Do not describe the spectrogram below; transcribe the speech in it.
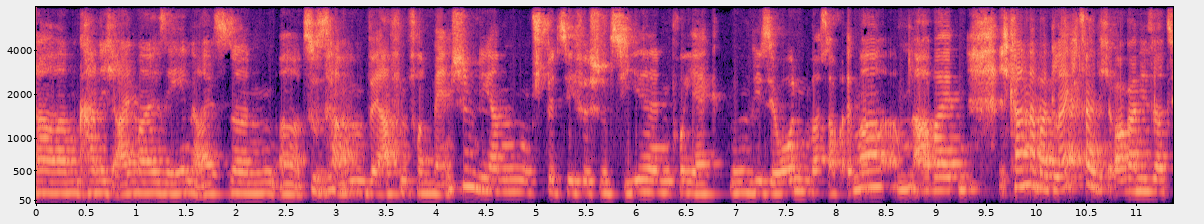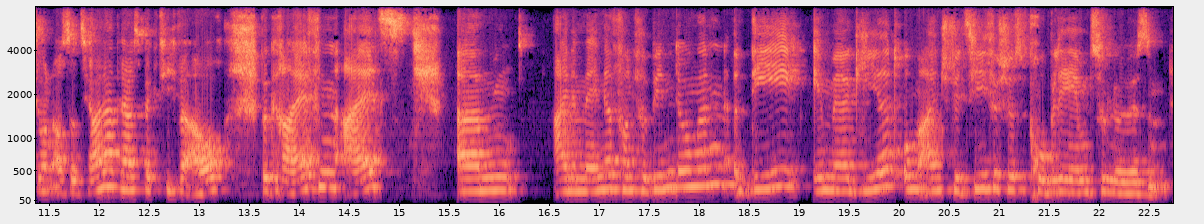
kann ich einmal sehen als ein äh, Zusammenwerfen von Menschen, die an spezifischen Zielen, Projekten, Visionen, was auch immer ähm, arbeiten. Ich kann aber gleichzeitig Organisation aus sozialer Perspektive auch begreifen als ähm, eine Menge von Verbindungen, die emergiert, um ein spezifisches Problem zu lösen.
